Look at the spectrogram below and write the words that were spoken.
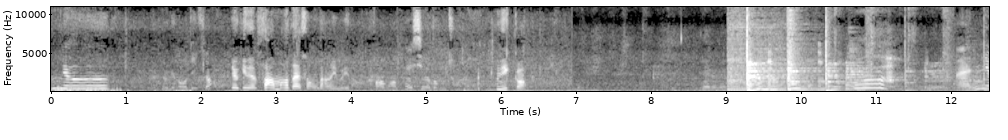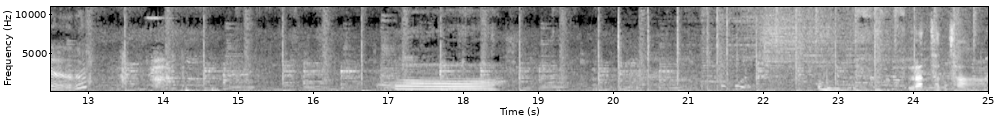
안녕. 여기는 어디죠? 여기는 파마달 성당입니다. 아마 날씨가 너무 좋아요. 그니까. 어머, 어머, 어머. 으라차차.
